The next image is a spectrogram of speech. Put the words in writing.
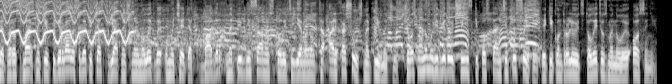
Четверо смертників підірвали себе під час п'ятничної молитви у мечетях Бадр на півдні Сани, столиці Ємену, та Аль-Хашуш на півночі, що в основному відвідують шиїські повстанці хусити, які контролюють столицю з минулої осені.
